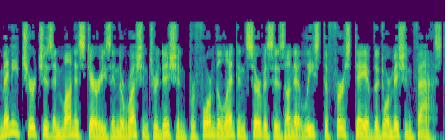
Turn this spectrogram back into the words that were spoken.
Many churches and monasteries in the Russian tradition perform the Lenten services on at least the first day of the Dormition fast.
